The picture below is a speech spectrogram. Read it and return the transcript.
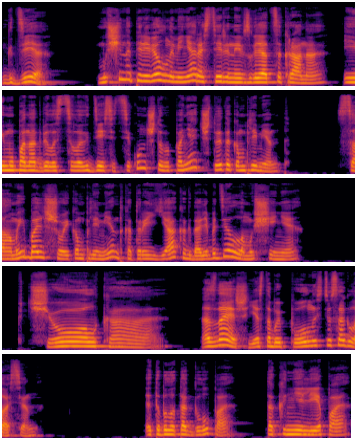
«Где?» Мужчина перевел на меня растерянный взгляд с экрана и ему понадобилось целых десять секунд, чтобы понять, что это комплимент. Самый большой комплимент, который я когда-либо делала мужчине. «Пчелка! А знаешь, я с тобой полностью согласен». Это было так глупо, так нелепо,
